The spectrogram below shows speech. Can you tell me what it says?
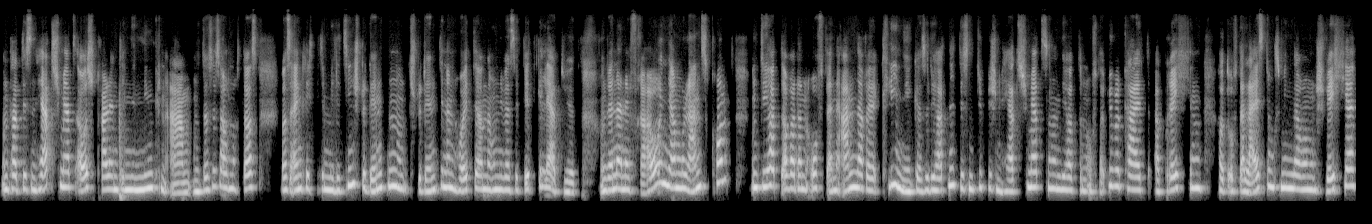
und hat diesen Herzschmerz ausstrahlend in den linken Arm. Und das ist auch noch das, was eigentlich den Medizinstudenten und Studentinnen heute an der Universität gelehrt wird. Und wenn eine Frau in die Ambulanz kommt und die hat aber dann oft eine andere Klinik, Klinik. Also die hat nicht diesen typischen Herzschmerz, sondern die hat dann oft eine Übelkeit, Erbrechen, hat oft eine Leistungsminderung, Schwäche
